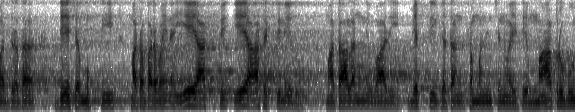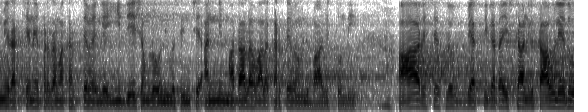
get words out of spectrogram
భద్రత దేశ ముక్తి మతపరమైన ఏ ఆస్తి ఏ ఆసక్తి లేదు. మతాలన్నీ వారి వ్యక్తిగతానికి సంబంధించినవి అయితే మాతృభూమి రక్షణే ప్రథమ కర్తవ్యంగా ఈ దేశంలో నివసించే అన్ని మతాల వాళ్ళ కర్తవ్యమని భావిస్తుంది. ఆర్ఎస్ఎస్లో వ్యక్తిగత ఇష్టానికి తావులేదు.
